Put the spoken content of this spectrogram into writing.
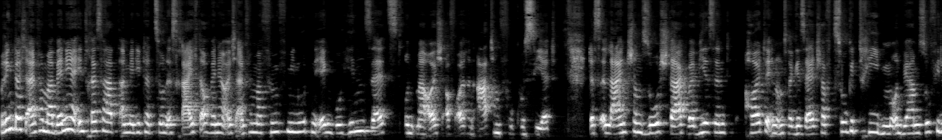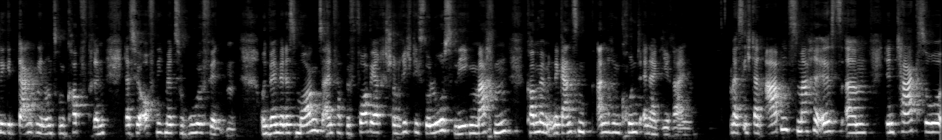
bringt euch einfach mal, wenn ihr Interesse habt an Meditation, es reicht auch, wenn ihr euch einfach mal fünf Minuten irgendwo hinsetzt und mal euch auf euren Atem fokussiert. Das allein schon so stark, weil wir sind heute in unserer Gesellschaft so getrieben und wir haben so viele Gedanken in unserem Kopf drin, dass wir oft nicht mehr zur Ruhe finden. Und wenn wir das morgens einfach, bevor wir schon richtig so loslegen, machen, kommen wir mit einer ganz anderen Grundenergie rein. Was ich dann abends mache, ist ähm, den Tag so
